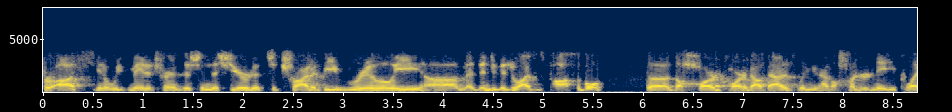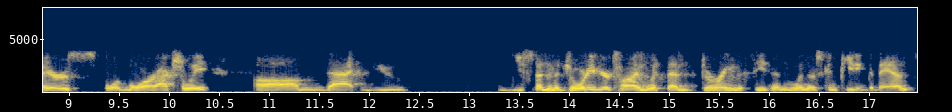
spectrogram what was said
for us, you know, we've made a transition this year to, to try to be really um, as individualized as possible. The the hard part about that is when you have 180 players or more actually um, that you you spend the majority of your time with them during the season when there's competing demands,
